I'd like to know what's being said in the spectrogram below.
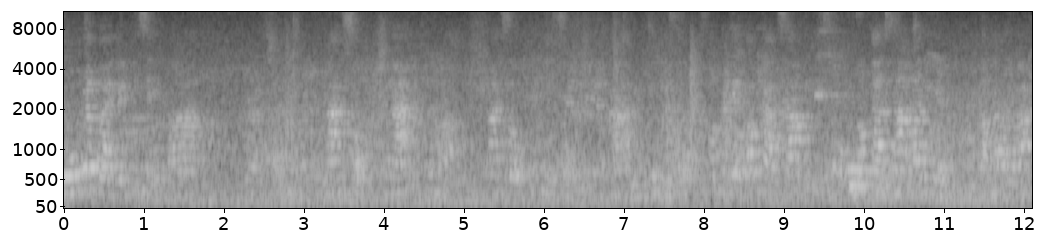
รู้เรื่องอะไรเป็นพิเศษบ้างงานศพใช่ไหมงานศพที่มีศพนะคะที่มีศพต้องเรียนต้องการทราบพิธีศพต้องการทราบรายละเอียดกับอะไรบ้าง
